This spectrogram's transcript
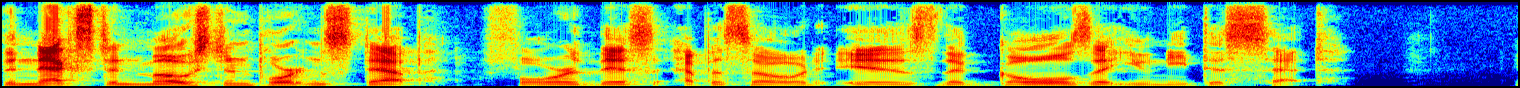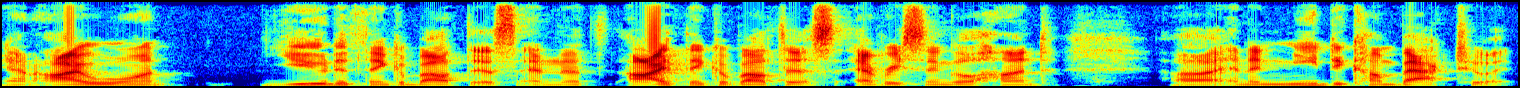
The next and most important step for this episode is the goals that you need to set. And I want you to think about this, and I think about this every single hunt, uh, and I need to come back to it.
